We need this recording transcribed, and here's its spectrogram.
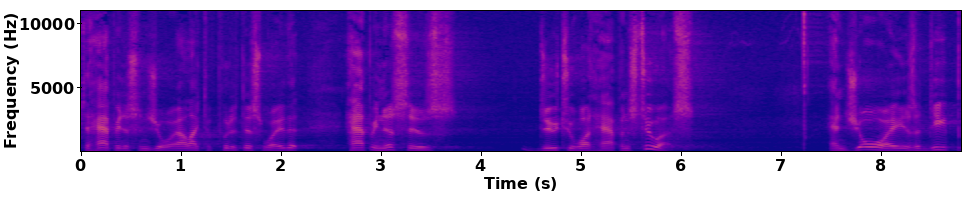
to happiness and joy. I like to put it this way that Happiness is due to what happens to us. And joy is a deep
